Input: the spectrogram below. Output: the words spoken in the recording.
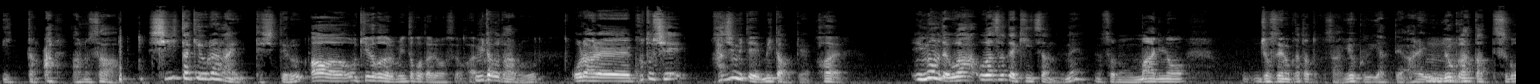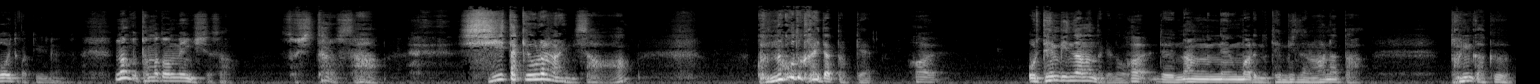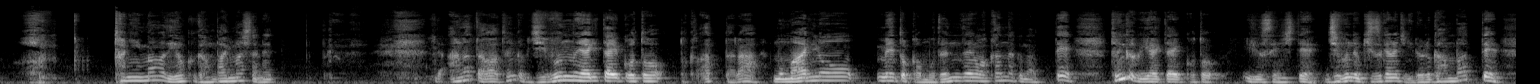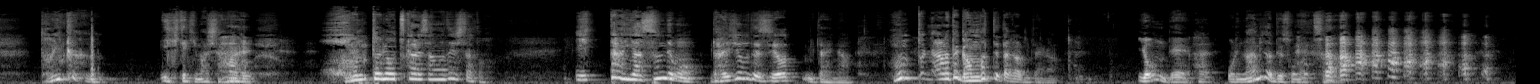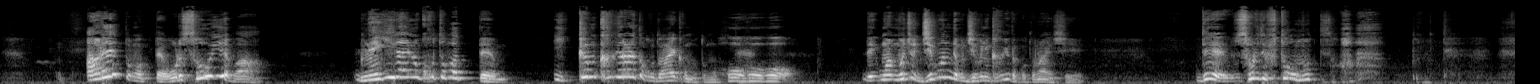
言ったあ、あのさ、椎茸占いって知ってる？ああ、聞いたことある、見たことありますよ。はい。見たことある？俺あれ、今年初めて見たわけ。はい。今までうわ噂では聞いてたんだよね。その周りの女性の方とかさ、よくやって、あれ、よく当たってすごいとかって言うのよ。なんかたまたま目にしてさ、そしたらさ、椎茸占いにさ、こんなこと書いてあったっけ？はい。俺天秤座なんだけど、はい。で何年生まれの天秤座のあなた。とにかく本当に今までよく頑張りましたねであなたはとにかく自分のやりたいこととかあったらもう周りの目とかも全然分かんなくなってとにかくやりたいこと優先して自分でも気づかないといろいろ頑張ってとにかく生きてきましたね、はい。と本当にお疲れ様でしたと。一旦休んでも大丈夫ですよみたいな。本当にあなた頑張ってたからみたいな。読んで、はい。俺涙出そうになってさ。あれ？と思って俺そういえばねぎらいの言葉って一回もかけられたことないかもと思って。ほうほうほで、まあ、もちろん自分でも自分にかけたことないし。でそれでふと思ってさあと思って。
